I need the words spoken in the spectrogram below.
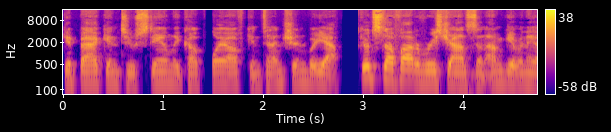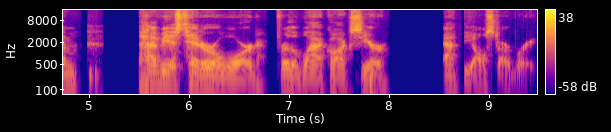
get back into Stanley Cup playoff contention. But yeah, good stuff out of Reese Johnson. I'm giving him the heaviest hitter award for the Blackhawks here at the All Star break.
